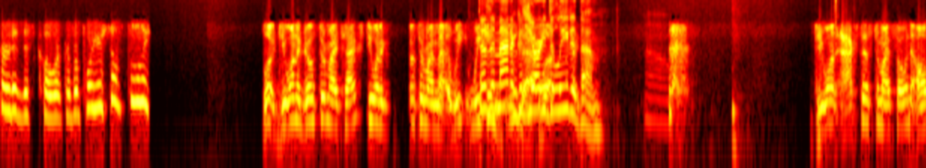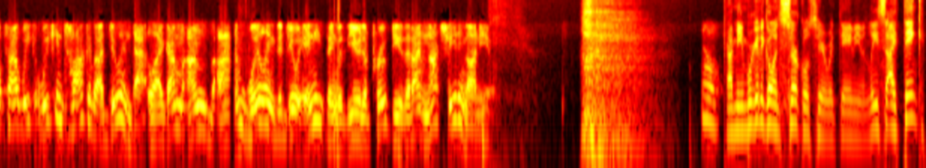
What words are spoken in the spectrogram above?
heard of this coworker before. You're so foolish. Look, do you want to go through my text? Do you want to go through my? Ma- we we Doesn't can matter do because you already Look, deleted them. Do you want access to my phone at all time? We we can talk about doing that. Like I'm I'm I'm willing to do anything with you to prove to you that I'm not cheating on you. No. I mean, we're going to go in circles here with Damien and Lisa. I think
